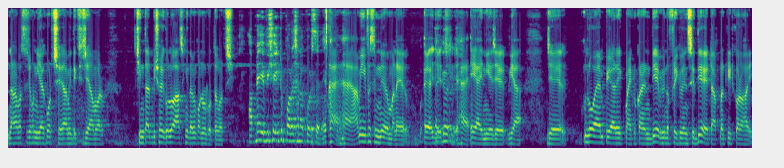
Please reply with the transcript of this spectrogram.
নার্ভাসে যখন ইয়া করছে আমি দেখছি যে আমার চিন্তার বিষয়গুলো আজ কিন্তু আমি কন্ট্রোল করতে পারছি। আপনি এই বিষয়ে একটু পড়াশোনা করছেন হ্যাঁ হ্যাঁ আমি এফএসএম নিয়ে মানে. হ্যাঁ এআই নিয়ে যে ইয়া যে লো অ্যাম্পিয়ারিক মাইক্রোকারেন্ট দিয়ে বিভিন্ন ফ্রিকোয়েন্সি দিয়ে এটা আপনার ট্রিট করা হয়।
